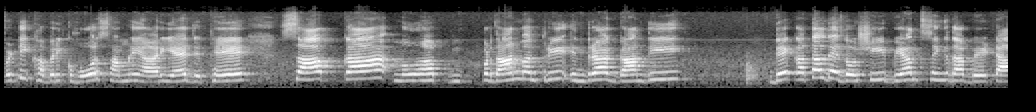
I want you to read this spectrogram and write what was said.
ਵੱਡੀ ਖਬਰ ਇੱਕ ਹੋਰ ਸਾਹਮਣੇ ਆ ਰਹੀ ਹੈ, ਜਿੱਥੇ ਸਾਬਕਾ ਪ੍ਰਧਾਨ ਮੰਤਰੀ ਇੰਦਰਾ ਗਾਂਧੀ ਦੇ ਕਤਲ ਦੇ ਦੋਸ਼ੀ ਬੇਅੰਤ ਸਿੰਘ ਦਾ ਬੇਟਾ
